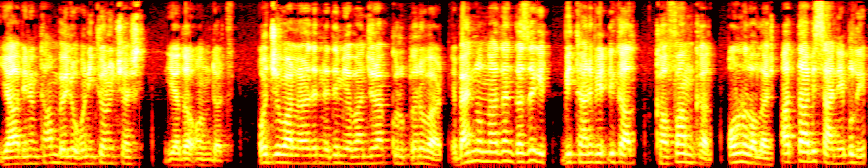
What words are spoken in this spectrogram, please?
Ya benim tam böyle 12-13 yaş ya da 14. O civarlarda dinlediğim yabancı rock grupları var. E ben de onlardan gaza gelip bir tane birlik aldım. Kafam kaldı. Onu dolaş. Hatta bir saniye bulayım.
